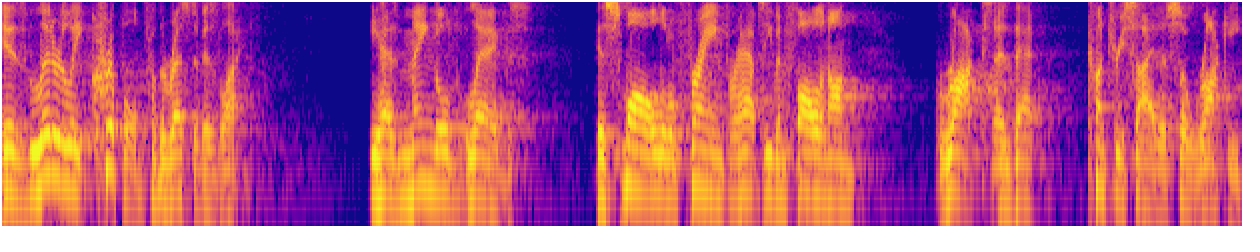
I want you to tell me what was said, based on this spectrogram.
is literally crippled for the rest of his life. He has mangled legs, his small little frame perhaps even fallen on rocks as that countryside is so rocky.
